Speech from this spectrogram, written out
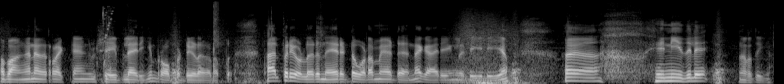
അപ്പോൾ അങ്ങനെ ഒരു റെക്റ്റാങ്കിൾ ഷേപ്പിലായിരിക്കും പ്രോപ്പർട്ടിയുടെ കിടപ്പ്. താല്പര്യമുള്ളവർ നേരിട്ട് ഉടമയായിട്ട് തന്നെ കാര്യങ്ങൾ ഡീൽ ചെയ്യാം. ഇനി ഇതിൽ നിർത്തിക്കും.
